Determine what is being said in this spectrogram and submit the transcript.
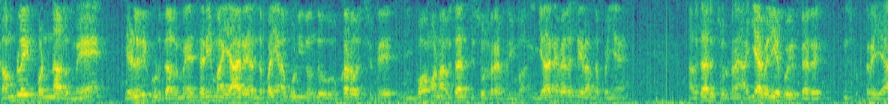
கம்ப்ளைண்ட் பண்ணாலுமே எழுதி கொடுத்தாலுமே சரிம்மா யார்? அந்த பையனை கூட்டிகிட்டு வந்து உட்கார வச்சுட்டு நீ போமா நான் விசாரித்து சொல்கிறேன் அப்படிம்பாங்க இங்கே தானே வேலை செய்கிறான் அந்த பையன். நான் விசாரிச்சு சொல்கிறேன் ஐயா வெளியே போயிருக்காரு இன்ஸ்பெக்டர் ஐயா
